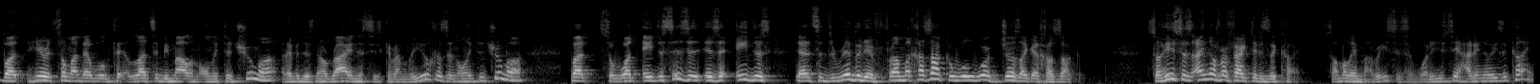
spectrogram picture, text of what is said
But here it's someone that will t- let's say be malam only to truma, and if there's no raya, this is kavam and only to truma. But so what edus is is an edus that's a derivative from a chazaka will work just like a chazaka. So he says, I know for a fact that he's a Kain. So Amalei Maris, he says, what did you see? How do you know he's a Kain?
